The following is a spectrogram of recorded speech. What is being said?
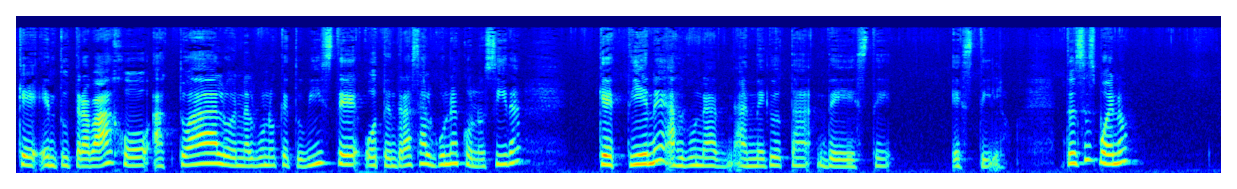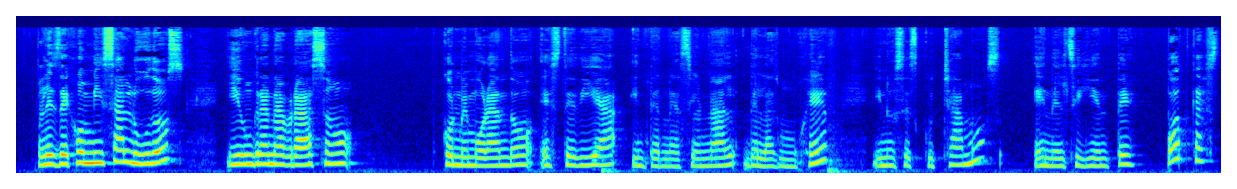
que en tu trabajo actual o en alguno que tuviste o tendrás alguna conocida que tiene alguna anécdota de este estilo. Entonces, bueno, les dejo mis saludos y un gran abrazo conmemorando este Día Internacional de la Mujer y nos escuchamos en el siguiente podcast.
